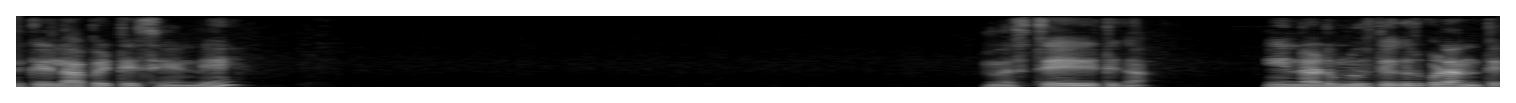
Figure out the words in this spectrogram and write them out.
ఇక్కడ ఇలా పెట్టేసేయండి. స్ట్రేట్గా ఈ నడుము లూజ్ దగ్గర కూడా అంతే.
